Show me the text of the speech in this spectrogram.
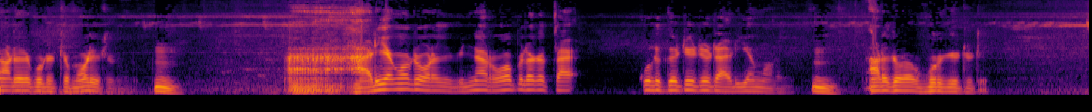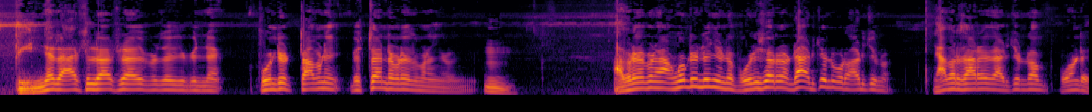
നടയിൽ കൂടിയിട്ട് മോളിയിട്ടിട്ടുണ്ട് ആ, അടി അങ്ങോട്ട് തുടങ്ങി പിന്നെ റോപ്പിലൊക്കെ ത കൊണ്ട് കെട്ടിയിട്ടിട്ട് അടിയങ്ങ് തുടങ്ങി ഉം. നടക്കൂടെ കുറുക്കിയിട്ടിട്ട് പിന്നെ ലാസ്റ്റ് ലാസ്റ്റ് ആയപ്പോഴത്തേക്ക് പിന്നെ പൂന്റെ ടൗണി ബസ് സ്റ്റാൻഡ് അവിടെ നിന്ന് പണങ്ങി തുടങ്ങി. അവിടെ പിന്നെ അങ്ങോട്ടും ഇല്ലെങ്കിൽ പോലീസുകാർ ഡാ അടിച്ചോണ്ട് പോകണം അടിച്ചോണ്ട് ഞാൻ പറഞ്ഞു സാറേ ഇത് അടിച്ചോണ്ട് പോകാൻ പോകണ്ടേ.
